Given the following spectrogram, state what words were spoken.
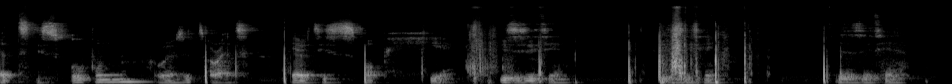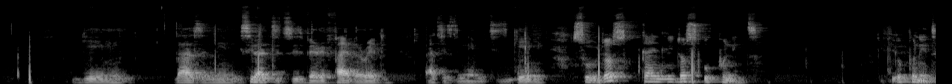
that is open, where is it? Alright, here it is up here. This is it here. This is it here. This is it here. GAMEE. That's the name. You see that it is verified already. That is the name. It is GAMEE. So just kindly just open it. If you open it,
